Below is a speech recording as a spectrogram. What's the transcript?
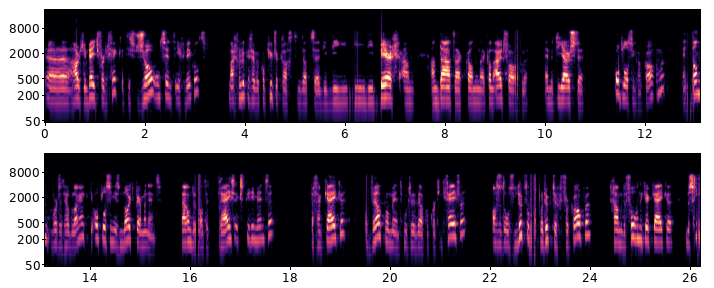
houdt je een beetje voor de gek. Het is zo ontzettend ingewikkeld. Maar gelukkig hebben we computerkracht die dat, die, die, die, die berg aan, aan data kan, kan uitvogelen. En met de juiste oplossing kan komen. En dan wordt het heel belangrijk. Die oplossing is nooit permanent. Daarom doen we altijd prijsexperimenten. We gaan kijken op welk moment moeten we welke korting geven. Als het ons lukt om het product te verkopen, gaan we de volgende keer kijken misschien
